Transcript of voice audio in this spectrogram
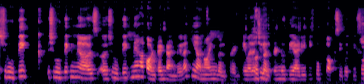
श्रुतिक श्रुतिक श्रुतिकने हा कॉन्टेंट आणलेला की अनॉइंग गर्लफ्रेंड तेव्हा त्याची. गर्लफ्रेंड होती आणि ती खूप टॉक्सिक होती. सो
